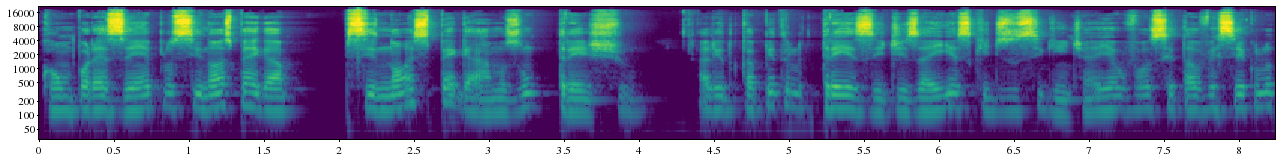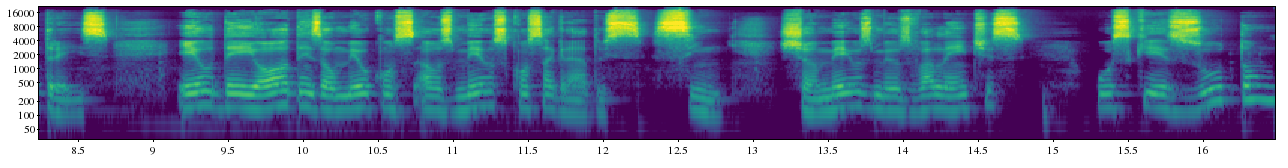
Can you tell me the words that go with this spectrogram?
como por exemplo se nós pegar, se nós pegarmos um trecho ali do capítulo 13 de Isaías, que diz o seguinte: aí eu vou citar o versículo 3. Eu dei ordens ao meu, aos meus consagrados, sim, chamei os meus valentes, os que exultam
